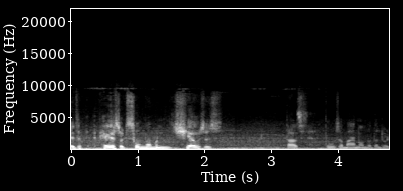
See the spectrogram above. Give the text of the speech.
It appears that some woman shouted that there was a man under the lorry.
